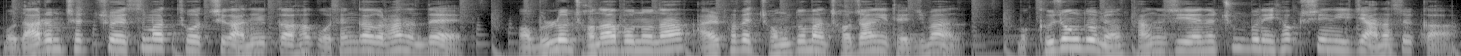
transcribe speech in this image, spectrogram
뭐 나름 최초의 스마트워치가 아닐까 하고 생각을 하는데 어 물론 전화번호나 알파벳 정도만 저장이 되지만 뭐 그 정도면 당시에는 충분히 혁신이지 않았을까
